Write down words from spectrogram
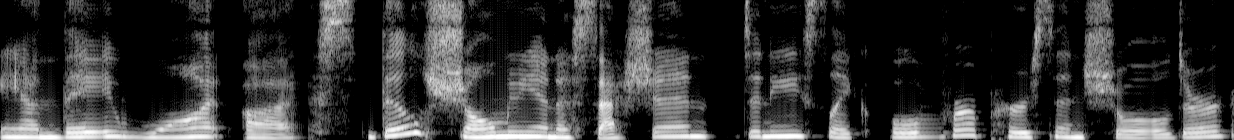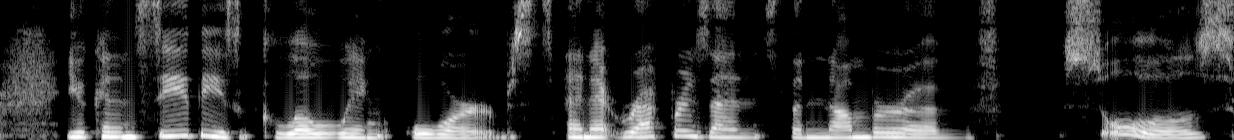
and they want us. They'll show me in a session, Denise, like over a person's shoulder, you can see these glowing orbs, and it represents the number of souls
